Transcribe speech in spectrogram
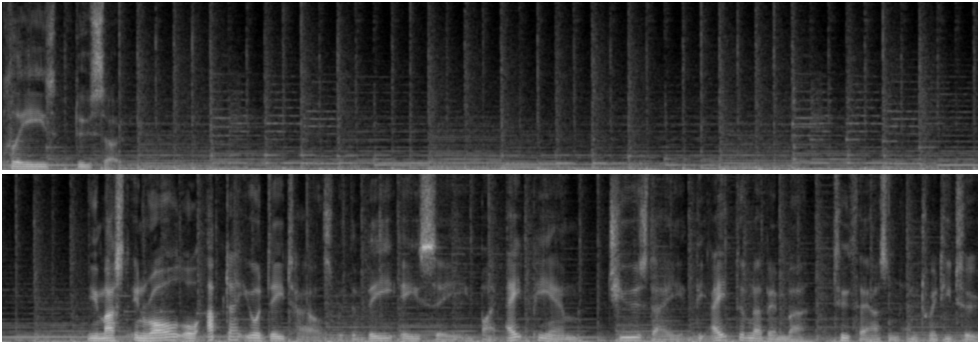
please do so. You must enrol or update your details with the VEC by 8pm Tuesday the 8th of November 2022.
